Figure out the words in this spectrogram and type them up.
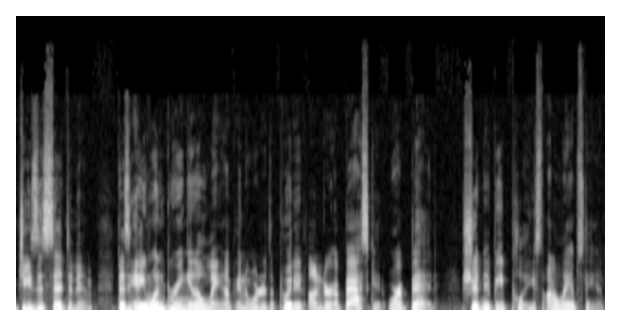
Jesus said to them, Does anyone bring in a lamp in order to put it under a basket or a bed? Shouldn't it be placed on a lampstand?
